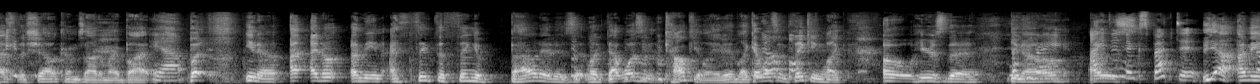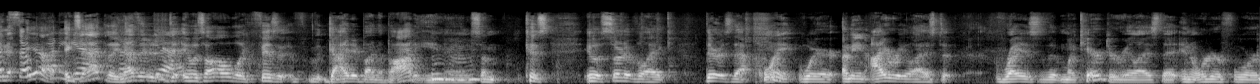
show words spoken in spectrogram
as the shell comes out of my butt. Yeah. but you know I, I don't. I mean I think the thing about it is that like that wasn't calculated. Like I wasn't thinking like oh here's the you know right. I, was- didn't expect it. yeah, I mean, so yeah, funny. Yeah, exactly. that's- Neither, yeah. It was all like phys- guided by the body, you know, Mm-hmm. and some because it was sort of like there was that point where I mean, I realized right as the, my character realized that in order for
